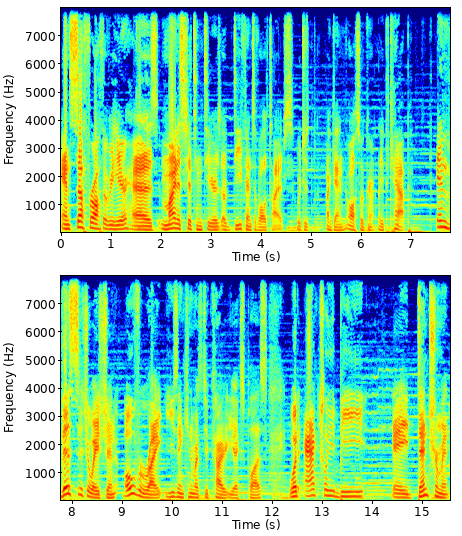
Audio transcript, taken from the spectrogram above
And Sephiroth over here has minus 15 tiers of defense of all types, which is again also currently the cap. In this situation, Overwrite using Kingdom Hearts 2 Kairi EX Plus would actually be a detriment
